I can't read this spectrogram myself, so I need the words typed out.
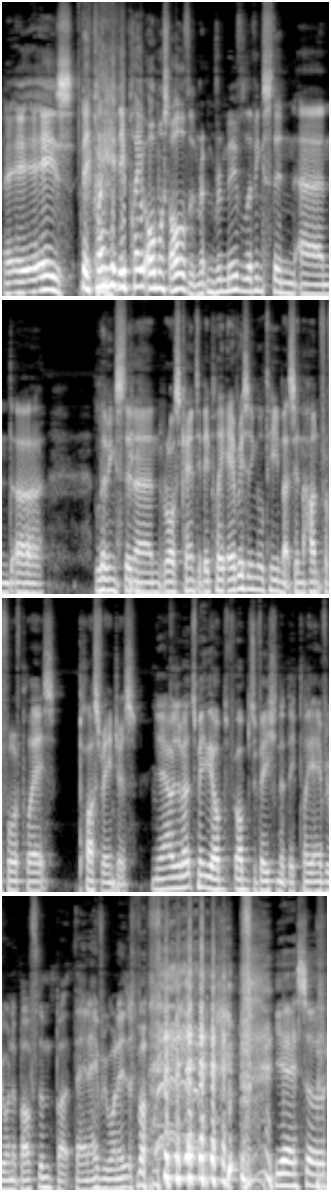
It- it is. They play. They play almost all of them. Re- remove Livingston and uh, Livingston and Ross County. They play every single team that's in the hunt for fourth place, plus Rangers. Yeah, I was about to make the ob- observation that they play everyone above them, but then everyone is above them. Yeah. So,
